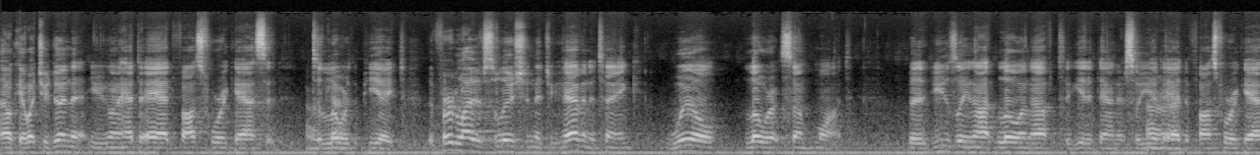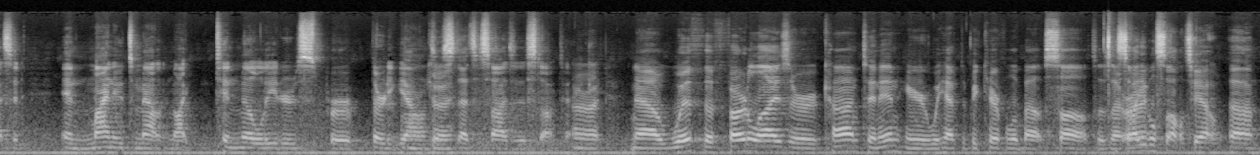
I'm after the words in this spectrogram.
Okay, what you're doing, that you're going to have to add phosphoric acid to lower the pH. The fertilizer solution that you have in the tank will lower it somewhat, but usually not low enough to get it down there. So you have to add the phosphoric acid in minute amount, like 10 milliliters per 30 gallons. Okay. That's- the size of this stock tank. All right. Now, with the fertilizer content in here, we have to be careful about salts. Is that Soluble right? salts, yeah. Um,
